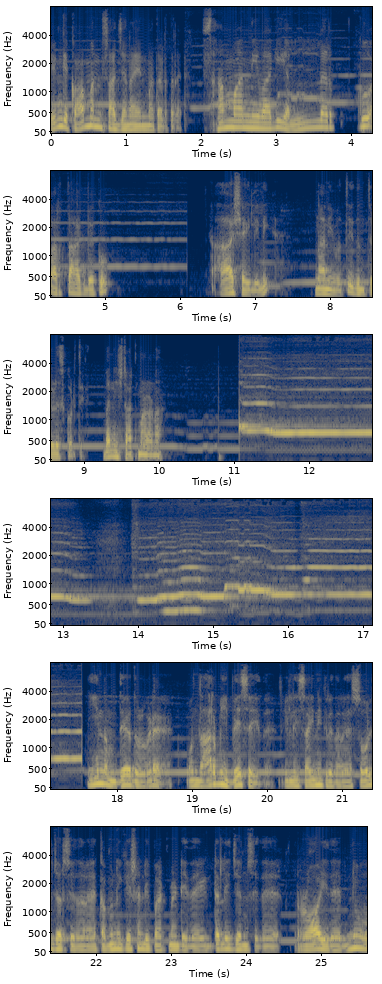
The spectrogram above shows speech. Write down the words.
ಹೆಂಗೆ ಕಾಮನ್ ಸಹ ಜನ ಏನು ಮಾತಾಡ್ತಾರೆ? ಸಾಮಾನ್ಯವಾಗಿ ಅರ್ಥ ಆಗಬೇಕು. ಆ ಶೈಲಿಲಿ ನಾನಿವತ್ತು ಇದನ್ನ ತಿಳಿಸ್ಕೊಡ್ತೀನಿ. ಬನ್ನಿ ಸ್ಟಾರ್ಟ್ ಮಾಡೋಣ. ಈ ನಮ್ಮ ದೇಹದೊಳಗಡೆ ಒಂದು ಆರ್ಮಿ ಬೇಸೆ ಇದೆ. ಇಲ್ಲಿ ಸೈನಿಕರಿದ್ದಾರೆ ಸೋಲ್ಜರ್ಸ್ ಇದ್ದಾರೆ ಕಮ್ಯುನಿಕೇಶನ್ ಡಿಪಾರ್ಟ್ಮೆಂಟ್ ಇದೆ ಇಂಟೆಲಿಜೆನ್ಸ್ ಇದೆ ರಾ ಇದೆ. ನೀವು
